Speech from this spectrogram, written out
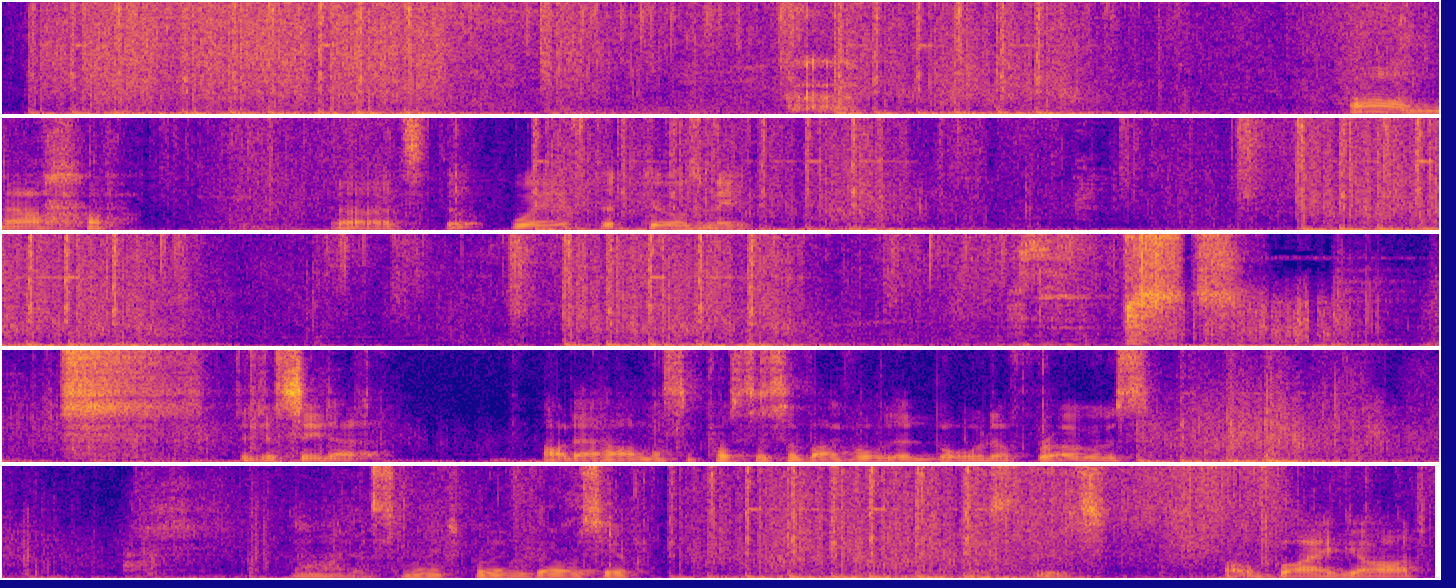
Oh no. That's the wave that kills me. Did you see that? Oh, how the hell am I supposed to survive all that board of rows? Oh, there's so many exploding doors here. Dudes. Oh my god.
